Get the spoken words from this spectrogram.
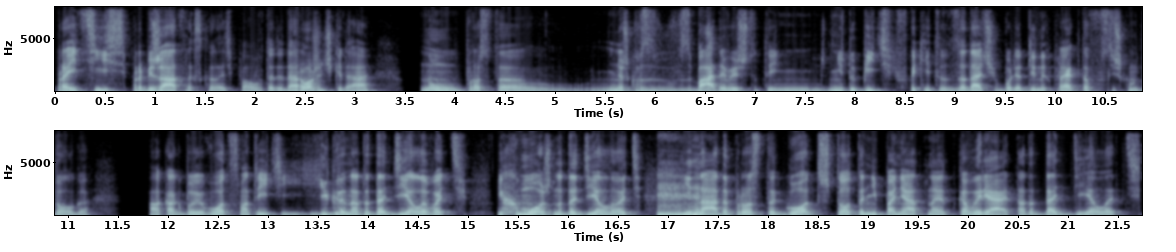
пройтись, пробежаться, так сказать, по вот этой дорожечке, да, ну, просто немножко вз- взбадривает, что ты не тупить в какие-то задачи более длинных проектов слишком долго, а как бы, вот, смотрите, игры надо доделывать, их можно доделывать, не надо просто год что-то непонятное ковырять, надо доделать.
